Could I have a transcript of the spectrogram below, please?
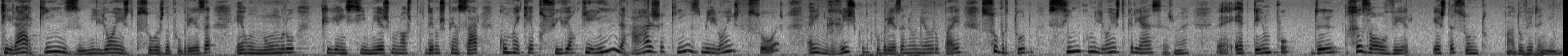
tirar 15 milhões de pessoas da pobreza é um número que em si mesmo nós podemos pensar como é que é possível que ainda haja 15 milhões de pessoas em risco de pobreza na União Europeia, sobretudo 5 milhões de crianças, não é? É tempo de resolver este assunto, não há dúvida uhum. nenhuma.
